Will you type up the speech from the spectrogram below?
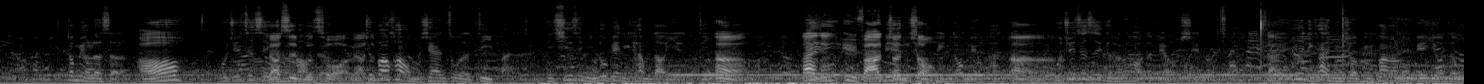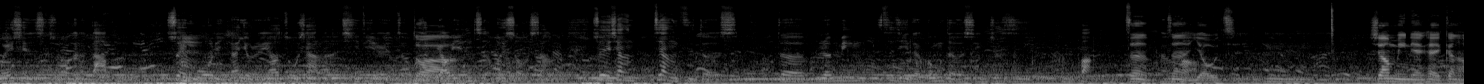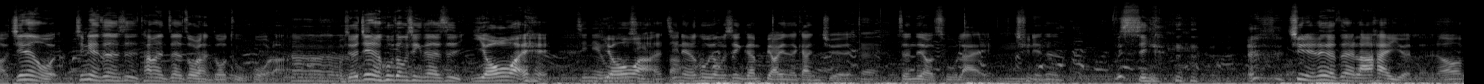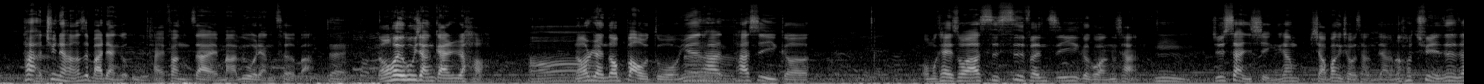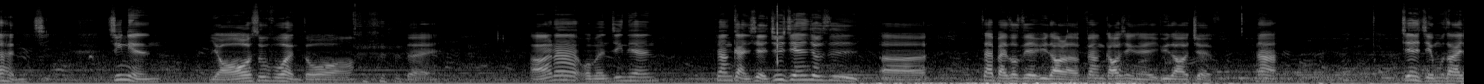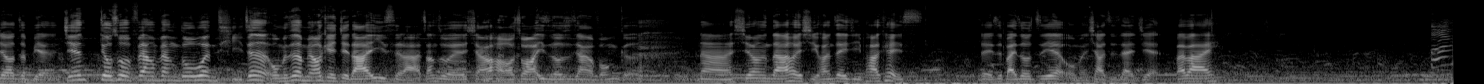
都没有垃圾了。哦。我觉得这是一个很好的，就包括我们现在做的地板，你其实你路边你看不到烟蒂，嗯，他已经愈发尊重，酒瓶都没有看到，嗯，我觉得这是一个很好的表现，对，因为你看你酒瓶放在路边，有的危险是说可能打破碎玻璃，那有人要坐下来，骑地人走，或者表演者会受伤，所以像这样子的的人民自己的公德心就是很棒，真的真的优质，嗯。希望明年可以更好。今年我今年真的是他们真的做了很多突破啦。我觉得今年互动性真的是优啊，优啊！今年互动性跟表演的感觉，对真的有出来。去年真的不行，去年那个真的拉太远了。然后他去年好像是把两个舞台放在马路的两侧吧？对。然后会互相干扰。哦。然后人都爆多，因为它它是一个，我们可以说它是四分之一个广场。嗯。就是扇形，像小棒球场这样。然后去年真的是很挤，今年有舒服很多哦。对，好，那我们今天非常感谢，就是今天就是呃，在白昼之夜遇到了，非常高兴可以遇到 Jeff。那今天的节目大概就到这边。今天丢出了非常非常多问题，真的，我们真的没有给解答的意思啦。张祖维想要好好说话，一直都是这样的风格。那希望大家会喜欢这一集 Podcast。这里是白昼之夜，我们下次再见，拜拜。Bye.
